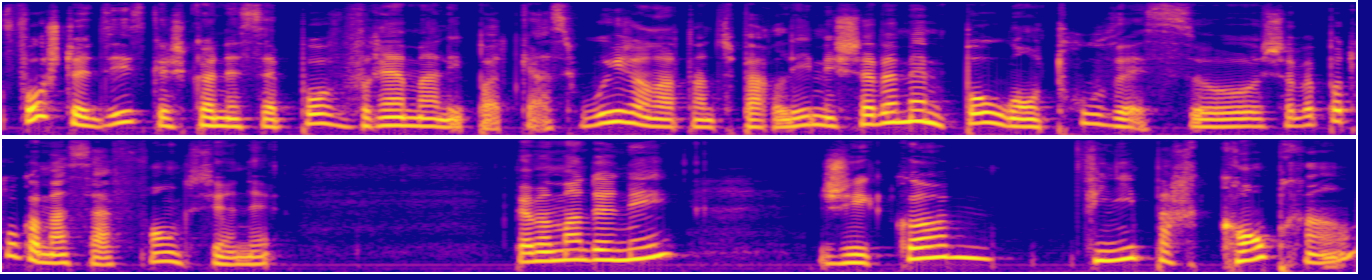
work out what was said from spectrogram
faut que je te dise que je connaissais pas vraiment les podcasts. Oui, j'en ai entendu parler, mais je savais même pas où on trouvait ça. Je savais pas trop comment ça fonctionnait. Puis à un moment donné, j'ai comme fini par comprendre,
